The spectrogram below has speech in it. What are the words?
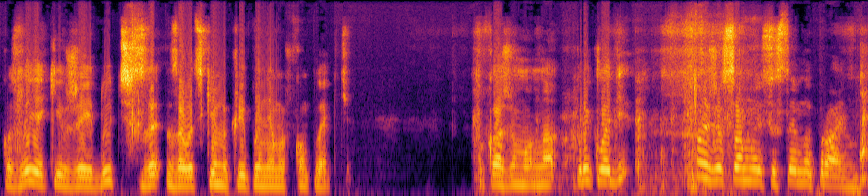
козли, які вже йдуть з заводськими кріпленнями в комплекті. Покажемо на прикладі той же самої системи Prime.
